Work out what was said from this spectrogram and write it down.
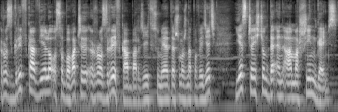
rozgrywka wieloosobowa, czy rozrywka bardziej w sumie też można powiedzieć, jest częścią DNA Machine Games.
